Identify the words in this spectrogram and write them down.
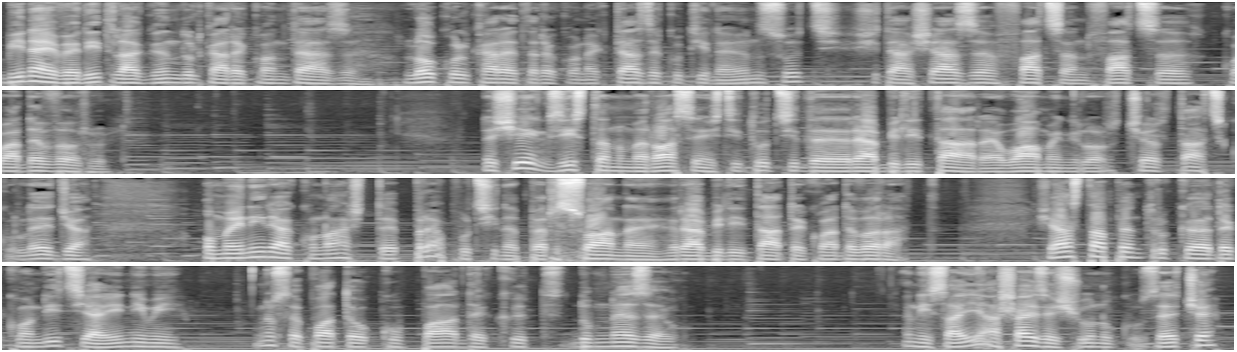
Bine ai venit la gândul care contează, locul care te reconectează cu tine însuți și te așează față în față cu adevărul. Deși există numeroase instituții de reabilitare a oamenilor certați cu legea, omenirea cunoaște prea puține persoane reabilitate cu adevărat. Și asta pentru că de condiția inimii nu se poate ocupa decât Dumnezeu. În Isaia 61 cu 10,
